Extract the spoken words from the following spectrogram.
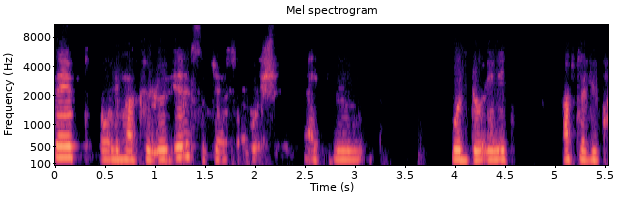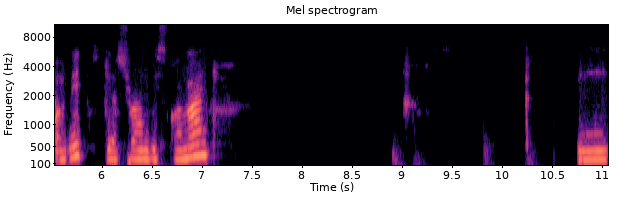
saved. All you have to do is just push like you would do in it after you commit. Just run this command. In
